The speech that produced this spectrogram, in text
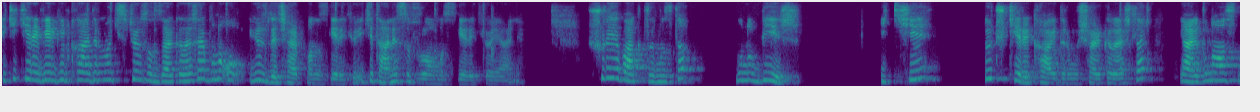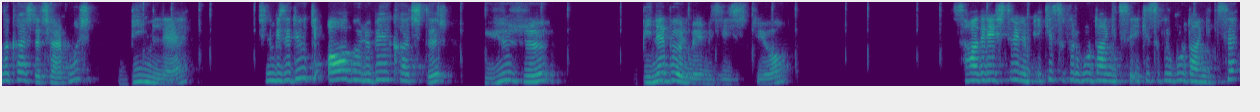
2 kere virgül kaydırmak istiyorsanız arkadaşlar bunu o yüzle çarpmanız gerekiyor. 2 tane sıfır olması gerekiyor yani. Şuraya baktığımızda bunu 1, 2, 3 kere kaydırmış arkadaşlar. Yani bunu aslında kaçla çarpmış? 1000 ile. Şimdi bize diyor ki A bölü B kaçtır? 100'ü 1000'e bölmemizi istiyor. Sadeleştirelim. 2 sıfır buradan gitse, 2 sıfır buradan gitse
